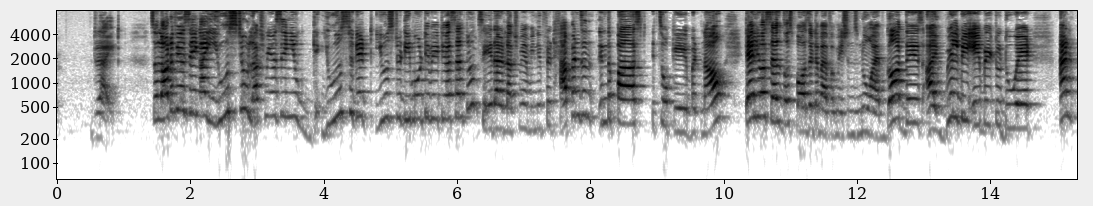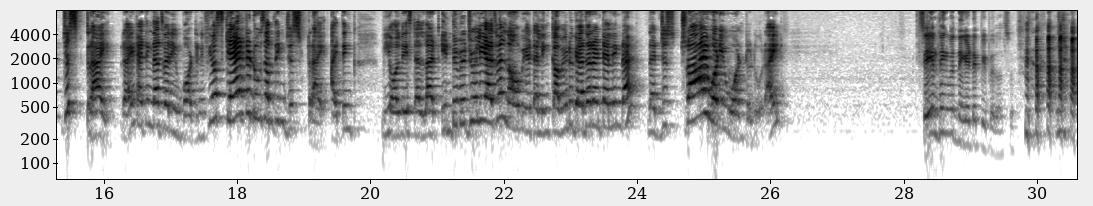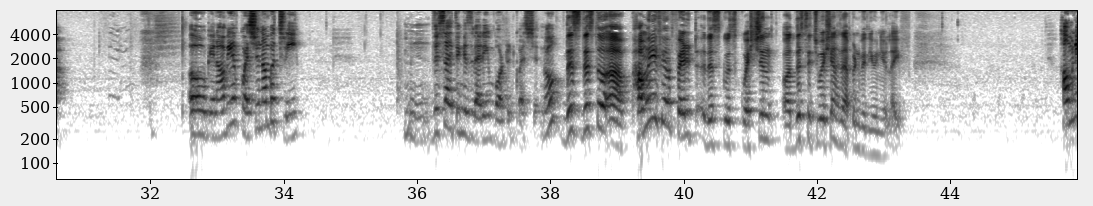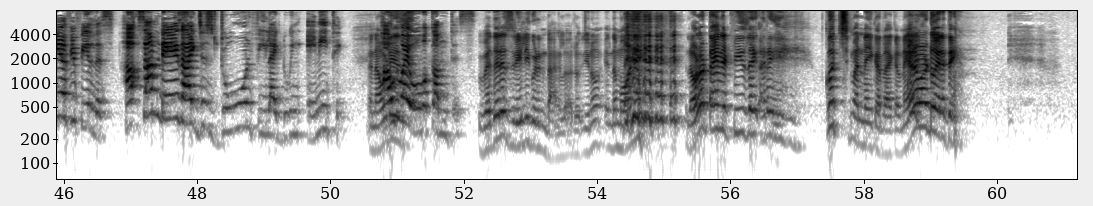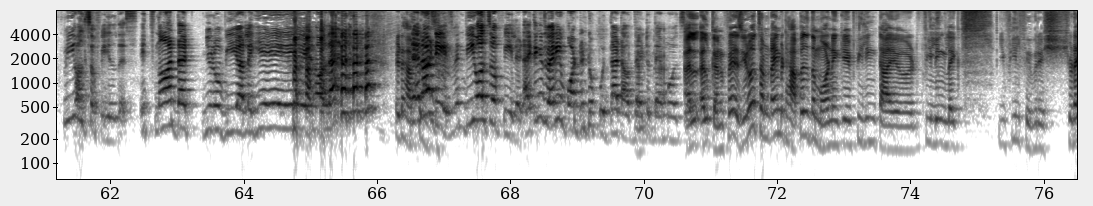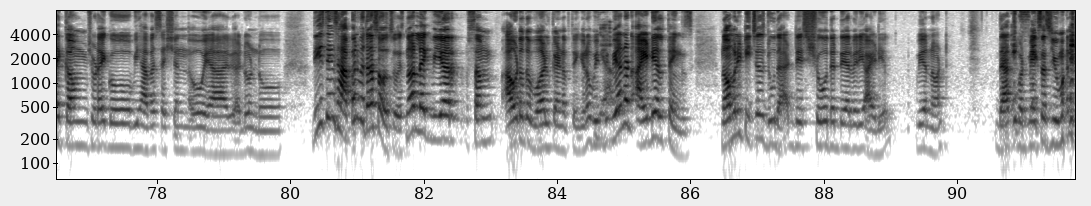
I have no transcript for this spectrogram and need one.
right. So a lot of you are saying I used to. Lakshmi, you're saying you g- used to get used to demotivate yourself. Don't say that, Lakshmi. I mean, if it happens in, in the past, it's okay. But now, tell yourself those positive affirmations. No, I've got this. I will be able to do it. And just try, right? I think that's very important. If you're scared to do something, just try. I think we always tell that individually as well. Now we are telling, coming together and telling that, that just try what you want to do, right? Same thing with negative people also. Okay, now we have question number three. Hmm, this I think is a very important question, no? this, this, the, uh, how many of you have felt this, this question or this situation has happened with you in your life? How many of you feel this? How, some days I just don't feel like doing anything. And How do I overcome this? weather is really good in Bangalore. You know, in the morning, a lot of times it feels like, अरे कुछ मन नहीं कर रहा है करने. I don't want to do anything. We also feel this. It's not that, you know, we are like, yay, and all that. It happens. there are days when we also feel it. I think it's very important to put that out there to them also. I'll, I'll confess, you know, sometimes it happens in the morning, okay, feeling tired, feeling like you feel feverish. Should I come? Should I go? We have a session. Oh, yeah, I don't know. These things happen with us also. It's not like we are some out of the world kind of thing. You know, we, Yeah. we are not ideal things. Normally, teachers do that. They show that they are very ideal. We are not. That's what makes us human.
